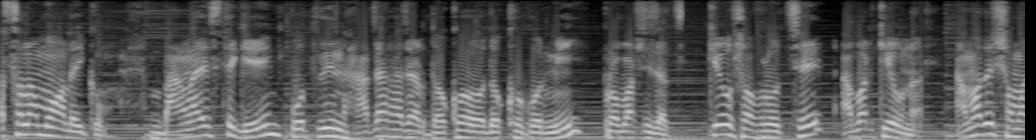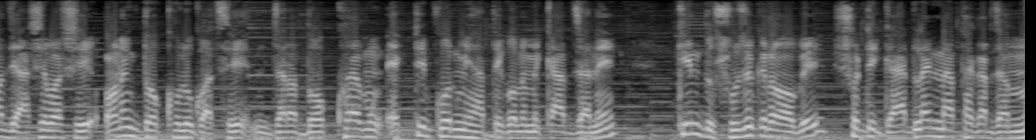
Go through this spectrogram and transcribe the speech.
আসসালামু আলাইকুম। বাংলাদেশ থেকে প্রতিদিন হাজার হাজার দক্ষ দক্ষ কর্মী প্রবাসী যাচ্ছে। কেউ সফল হচ্ছে, আবার কেউ না। আমাদের সমাজে আশেপাশে অনেক দক্ষ লোক আছে যারা দক্ষ এবং অ্যাক্টিভ কর্মী হাতে কলমে কাজ জানে, কিন্তু সুযোগের অভাবে সঠিক গাইডলাইন না থাকার জন্য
